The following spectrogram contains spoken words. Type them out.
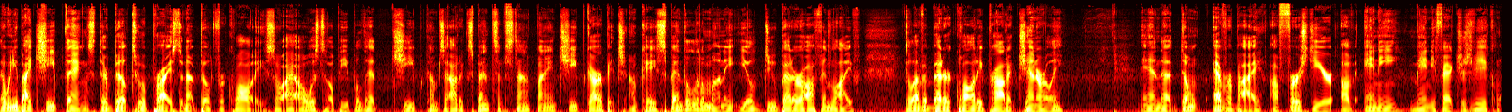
that when you buy cheap things, they're built to a price. They're not built for quality. So I always tell people that cheap comes out expensive. Stop buying cheap garbage. Okay, spend a little money. You'll do better off in life. You'll have a better quality product generally. And uh, don't ever buy a first year of any manufacturer's vehicle.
